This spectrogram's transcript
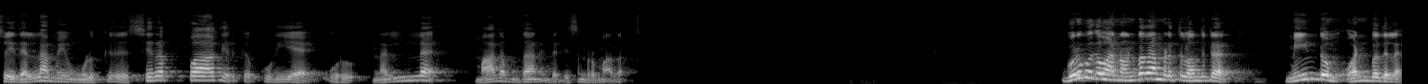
ஸோ இதெல்லாமே உங்களுக்கு சிறப்பாக இருக்கக்கூடிய ஒரு நல்ல மாதம் தான் இந்த டிசம்பர் மாதம். குரு பகவான் ஒன்பதாம் இடத்தில் வந்துட்டார். மீண்டும் ஒன்பதில்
